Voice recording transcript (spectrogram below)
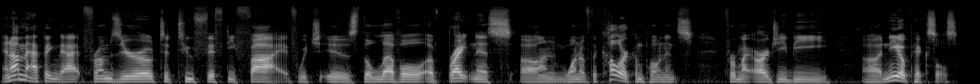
and I'm mapping that from 0 to 255, which is the level of brightness on one of the color components for my RGB uh, neopixels.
